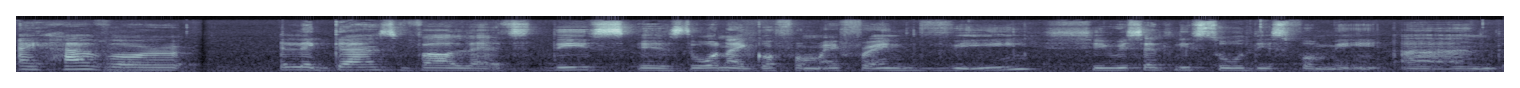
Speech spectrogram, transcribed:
I have a elegance violet. This is the one i got from my friend v. She recently sold this for me and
